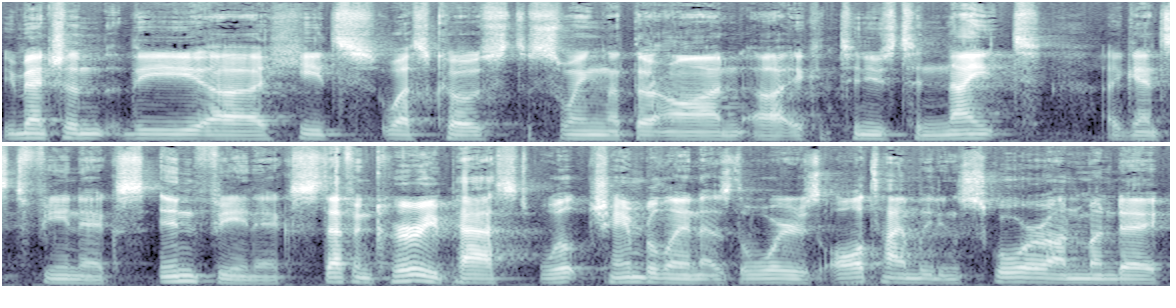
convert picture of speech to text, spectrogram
You mentioned the uh, Heat's West Coast swing that they're on. Uh, it continues tonight against Phoenix in Phoenix. Stephen Curry passed Wilt Chamberlain as the Warriors' all-time leading scorer on Monday.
